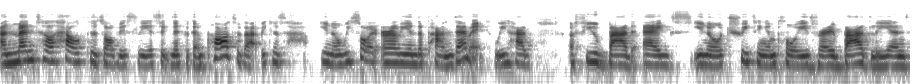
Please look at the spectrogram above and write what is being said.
and mental health is obviously a significant part of that because you know we saw it early in the pandemic. We had a few bad eggs you know treating employees very badly and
